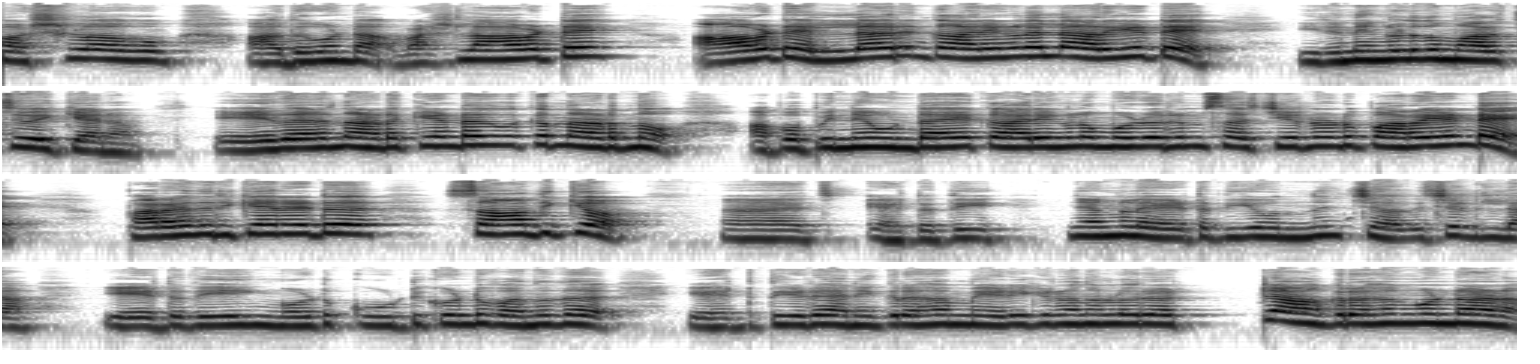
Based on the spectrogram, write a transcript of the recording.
വഷളാകും. അതുകൊണ്ടാണ് വഷളാവട്ടെ. ആവട്ടെ എല്ലാവരും കാര്യങ്ങളെല്ലാം അറിയട്ടെ. ഇനി നിങ്ങളിത് മറച്ചു വെക്കാനോ. ഏതായാലും നടക്കേണ്ടതൊക്കെ നടന്നോ. അപ്പോൾ പിന്നെ ഉണ്ടായ കാര്യങ്ങൾ മുഴുവനും സച്ചിയേട്ടനോട് പറയണ്ടേ? പറയാതിരിക്കാനായിട്ട് സാധിക്കോ? ഏട്ടത്തി ഞങ്ങൾ ഏട്ടത്തിയെ ഒന്നും ചതിച്ചിട്ടില്ല. ഏട്ടത്തിയെ ഇങ്ങോട്ട് കൂട്ടിക്കൊണ്ട് വന്നത് ഏട്ടത്തിയുടെ അനുഗ്രഹം മേടിക്കണമെന്നുള്ള ഒരൊറ്റ ആഗ്രഹം കൊണ്ടാണ്.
